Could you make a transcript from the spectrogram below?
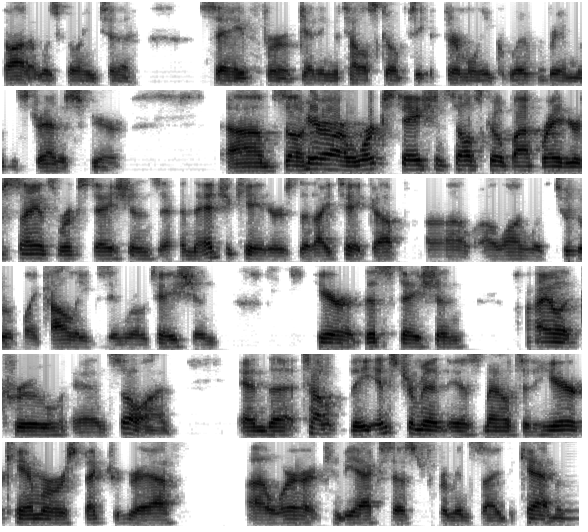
thought it was going to save for getting the telescope to thermal equilibrium with the stratosphere. Um, so here are workstations, telescope operators, science workstations, and the educators that I take up uh, along with two of my colleagues in rotation here at this station, pilot crew, and so on. And the, the instrument is mounted here, camera or spectrograph, uh, where it can be accessed from inside the cabin.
